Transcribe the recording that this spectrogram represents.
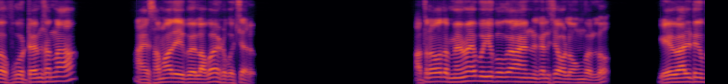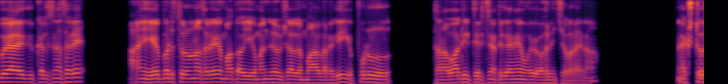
ఒక ఫోర్ టైమ్స్ అన్నా ఆయన సమాధి అయిపోయే లోపల ఇక్కడికి వచ్చారు. ఆ తర్వాత మేమే పోయి ఎక్కువగా ఆయన కలిసేవాళ్ళం ఒంగోలులో. ఏ వేళటికి పోయి కలిసినా సరే ఆయన ఏ పరిస్థితులు ఉన్నా సరే మాతో ఈ మందిరం విషయాలను మాట్లాడడానికి ఎప్పుడు తన వాకిలి తెరిచినట్టుగానే వ్యవహరించేవారు ఆయన. నెక్స్ట్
